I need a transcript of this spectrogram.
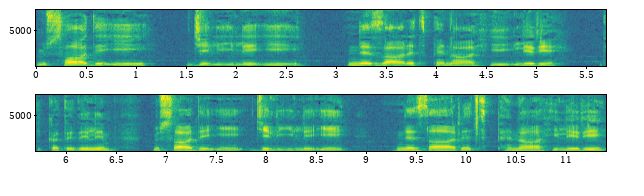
müsaade-i celile-i nezaret penahileri dikkat edelim. Müsaade-i celile-i nezaret penahileri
